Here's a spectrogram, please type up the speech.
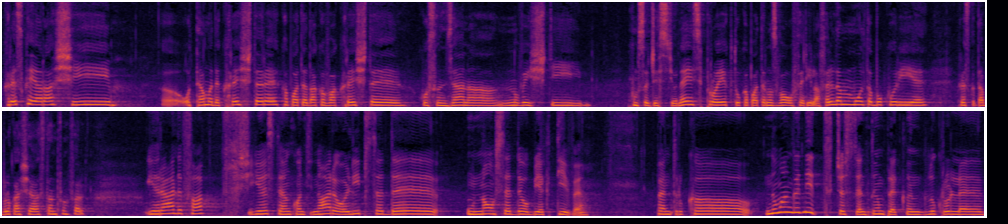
Crezi că era și uh, o teamă de creștere, că poate dacă va crește cu sânzeana nu vei ști cum să gestionezi proiectul, că poate nu-ți va oferi la fel de multă bucurie. Crezi că te-a blocat și asta într-un fel? Era, de fapt, și este în continuare o lipsă de un nou set de obiective. Pentru că nu m-am gândit ce se întâmple când lucrurile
